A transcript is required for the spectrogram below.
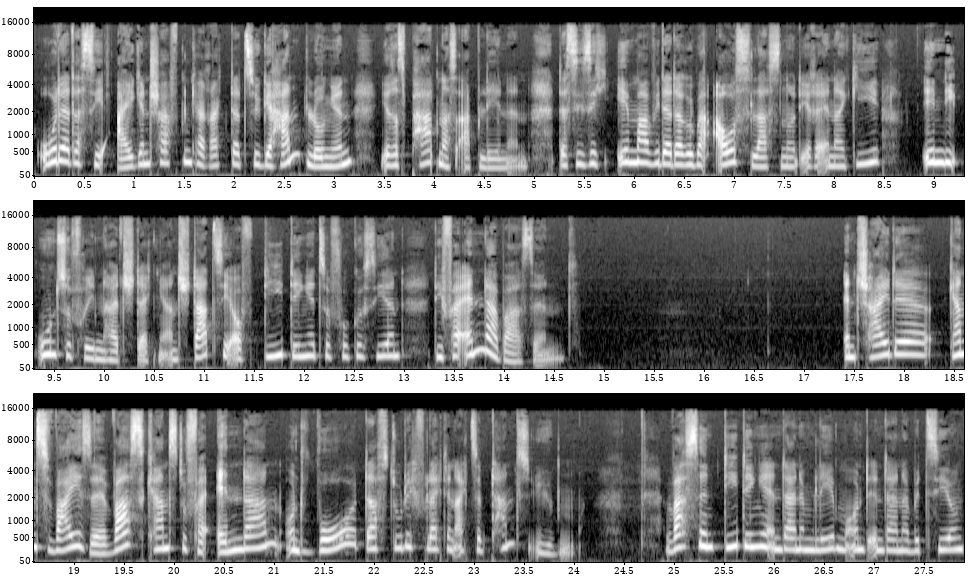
oder dass sie Eigenschaften, Charakterzüge, Handlungen ihres Partners ablehnen, dass sie sich immer wieder darüber auslassen und ihre Energie in die Unzufriedenheit stecken, anstatt sie auf die Dinge zu fokussieren, die veränderbar sind. Entscheide ganz weise, was kannst du verändern und wo darfst du dich vielleicht in Akzeptanz üben. Was sind die Dinge in deinem Leben und in deiner Beziehung,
